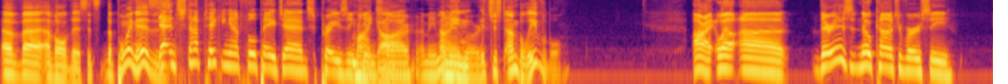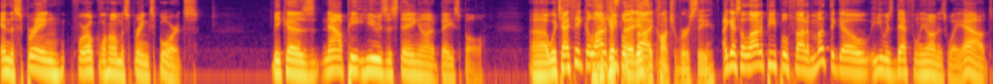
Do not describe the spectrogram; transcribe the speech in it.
of uh, of all this. It's the point is, is Yeah, and stop taking out full page ads praising my Ken god. Starr. I mean, i mean Lord. it's just unbelievable. All right. Well, uh, there is no controversy in the spring for Oklahoma spring sports because now Pete Hughes is staying on at baseball, uh, which I think a lot of people that is thought. a controversy I guess a lot of people thought a month ago he was definitely on his way out.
